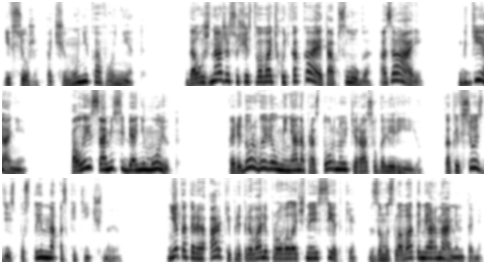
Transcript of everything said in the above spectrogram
И все же, почему никого нет? Должна же существовать хоть какая-то обслуга, Азаари. Где они? Полы сами себя не моют. Коридор вывел меня на просторную террасу-галерею, как и все здесь пустынно-аскетичную. Некоторые арки прикрывали проволочные сетки с замысловатыми орнаментами,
